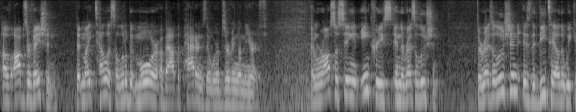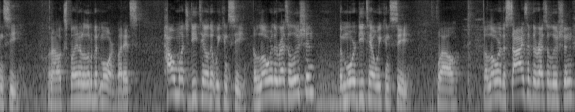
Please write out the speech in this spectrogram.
of observation that might tell us a little bit more about the patterns that we're observing on the Earth. And we're also seeing an increase in the resolution. The resolution is the detail that we can see. And I'll explain it a little bit more, but it's how much detail that we can see. The lower the resolution, the more detail we can see. Well, the lower the size of the resolution,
